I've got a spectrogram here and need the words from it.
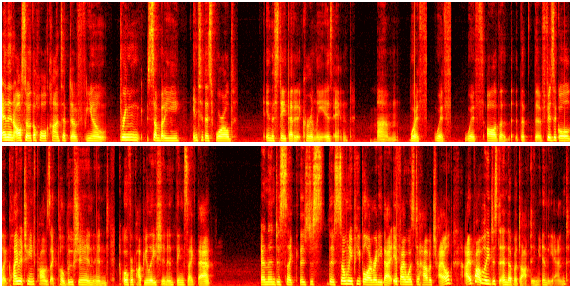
And then also the whole concept of, you know, bringing somebody into this world in the state that it currently is in. Um, with with with all the, the the physical like climate change problems like pollution and overpopulation and things like that. And then just like there's just there's so many people already that if I was to have a child, I'd probably just end up adopting in the end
